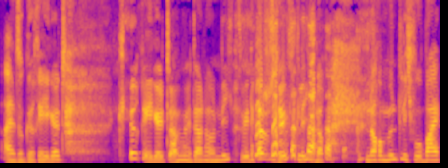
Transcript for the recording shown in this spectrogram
Also geregelt, geregelt haben wir da noch nichts, weder schriftlich noch, noch mündlich, wobei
